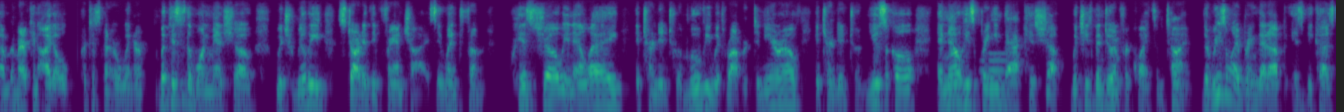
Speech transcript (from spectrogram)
American Idol participant or winner, but this is the one man show which really started the franchise. It went from his show in LA. It turned into a movie with Robert De Niro. It turned into a musical. And now he's bringing back his show, which he's been doing for quite some time. The reason why I bring that up is because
